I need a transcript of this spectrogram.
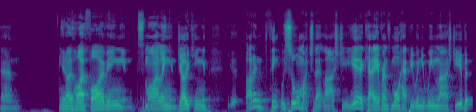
um, you know, high fiving and smiling and joking. And I don't think we saw much of that last year. Yeah, okay, everyone's more happy when you win last year, but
